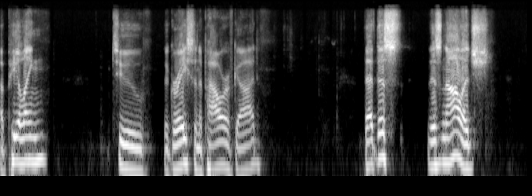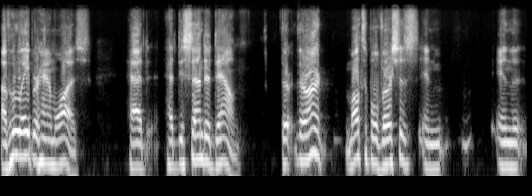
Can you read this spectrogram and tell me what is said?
appealing to the grace and the power of God, that this, this knowledge of who Abraham was had, had descended down. There, there aren't multiple verses in, in the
